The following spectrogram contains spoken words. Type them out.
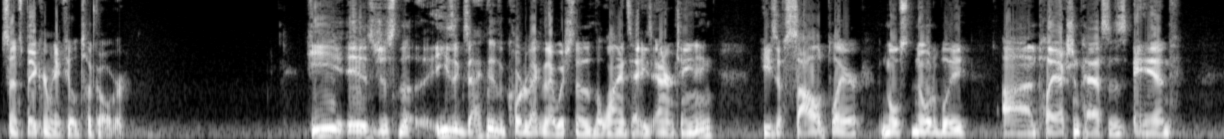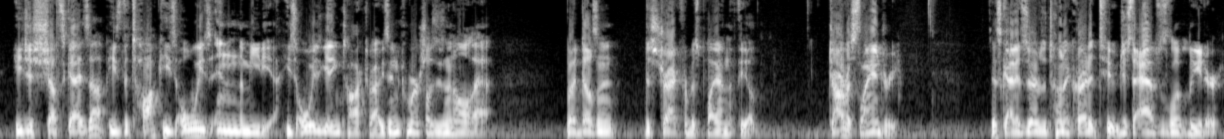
since Baker Mayfield took over. He is just the he's exactly the quarterback that I wish the, the Lions had. He's entertaining. He's a solid player, most notably on play action passes, and he just shuts guys up. He's the talk. He's always in the media. He's always getting talked about. He's in commercials. He's in all that, but doesn't distract from his play on the field. Jarvis Landry, this guy deserves a ton of credit too. Just an absolute leader.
